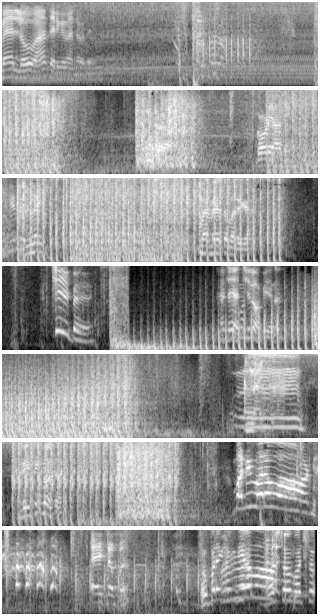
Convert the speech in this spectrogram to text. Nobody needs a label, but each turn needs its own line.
मैं लो हाँ तेरे के मैंने बोले।
गौड़ यहाँ नहीं नहीं। मैं मैं तो मर गया।
चीप है अच्छा ये अच्छी लॉबी है ना? बेसिक में होता है।
Eita, mano.
Uprek knock
me out. Watch out, watch out.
